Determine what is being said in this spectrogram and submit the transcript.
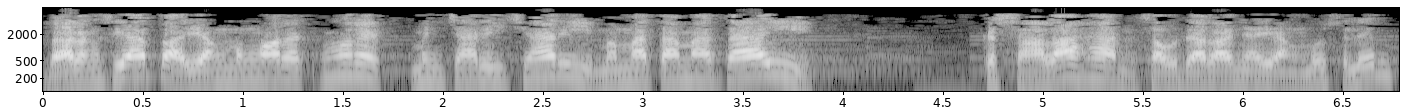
Barang siapa yang mengorek-ngorek, mencari-cari, memata-matai kesalahan saudaranya yang muslim,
